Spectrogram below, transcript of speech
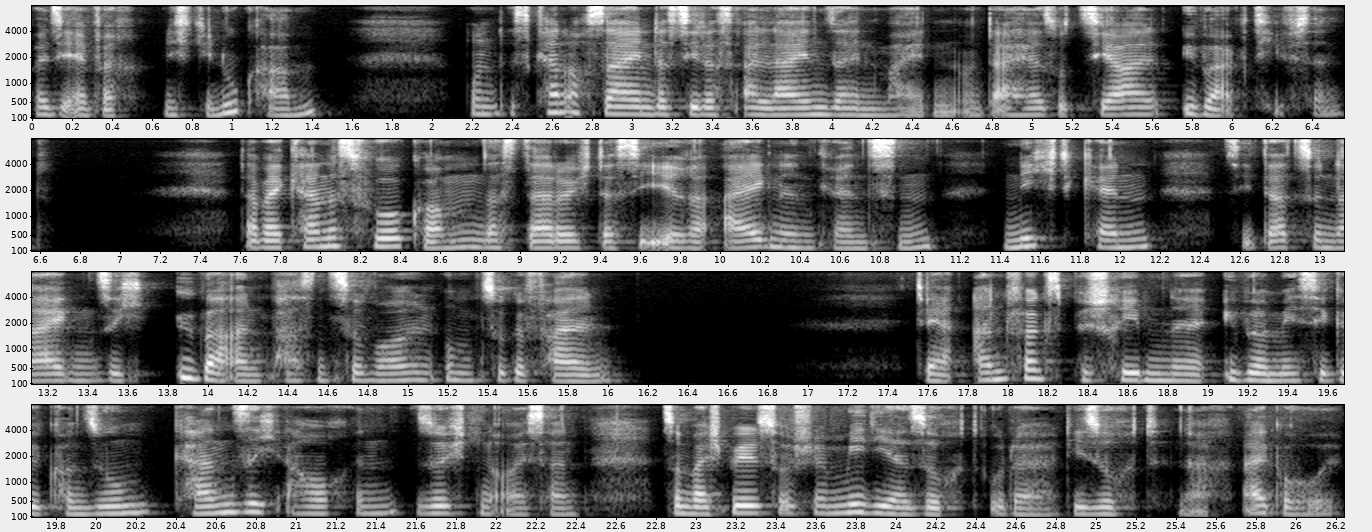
weil sie einfach nicht genug haben. Und es kann auch sein, dass sie das Alleinsein meiden und daher sozial überaktiv sind. Dabei kann es vorkommen, dass dadurch, dass sie ihre eigenen Grenzen nicht kennen, sie dazu neigen, sich überanpassen zu wollen, um zu gefallen. Der anfangs beschriebene übermäßige Konsum kann sich auch in Süchten äußern, zum Beispiel Social-Media-Sucht oder die Sucht nach Alkohol.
